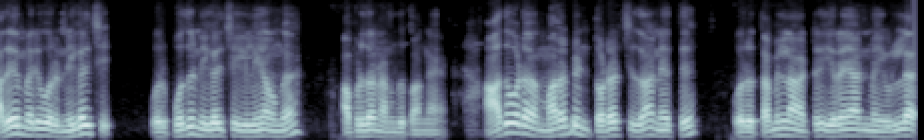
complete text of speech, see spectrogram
அதே மாதிரி ஒரு நிகழ்ச்சி ஒரு பொது நிகழ்ச்சியிலையும் அவங்க அப்படிதான் நடந்துப்பாங்க. அதோட மரபின் தொடர்ச்சி தான் நேத்து ஒரு தமிழ்நாட்டு இறையாண்மை உள்ள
